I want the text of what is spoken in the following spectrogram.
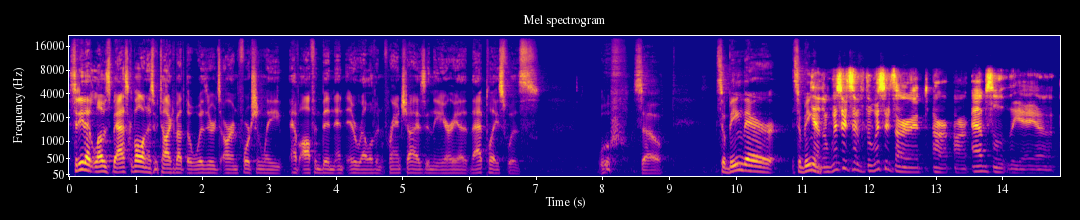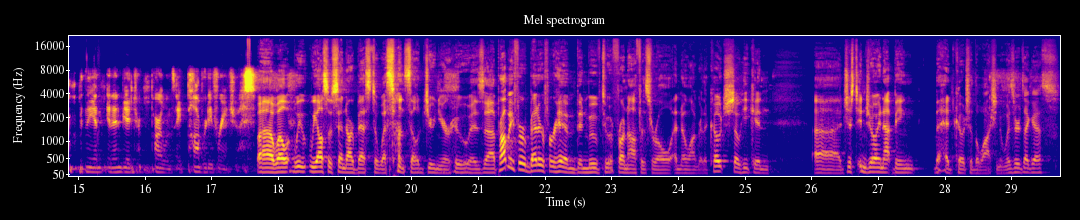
city that loves basketball and as we talked about the Wizards are unfortunately have often been an irrelevant franchise in the area that place was oof so so being there so being Yeah, the Wizards of the Wizards are are, are absolutely a uh, in the in NBA parlance a poverty franchise. Uh, well, we, we also send our best to Wes Unseld Jr., who is uh, probably for better for him been moved to a front office role and no longer the coach, so he can uh, just enjoy not being the head coach of the Washington Wizards, I guess.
